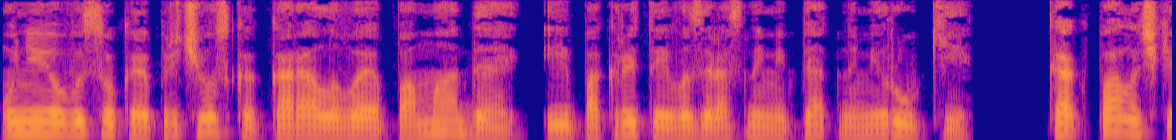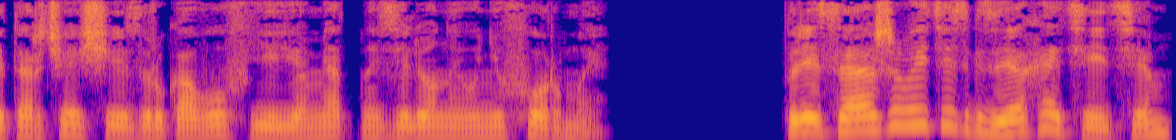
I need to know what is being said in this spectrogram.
У нее высокая прическа, коралловая помада и покрытые возрастными пятнами руки, как палочки, торчащие из рукавов ее мятно-зеленой униформы. «Присаживайтесь где хотите»,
